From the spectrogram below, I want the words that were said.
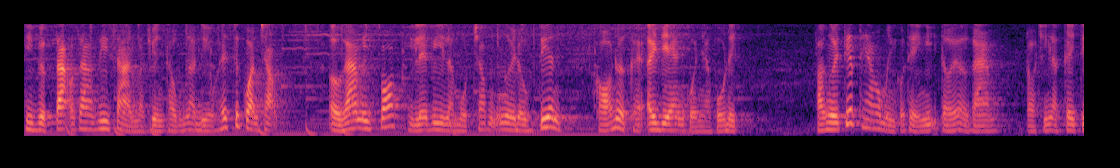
thì việc tạo ra di sản và truyền thống là điều hết sức quan trọng. Ở GAM Esports thì Levi là một trong những người đầu tiên có được cái ADN của nhà vô địch. Và người tiếp theo mình có thể nghĩ tới ở GAM đó chính là KT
